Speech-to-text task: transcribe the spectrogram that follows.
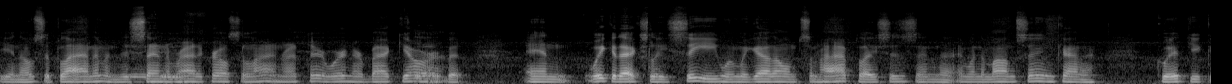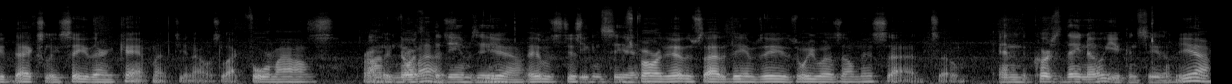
you know, supplying them and just sending them right across the line right there. We're in their backyard. Yeah. But, and we could actually see when we got on some high places and, uh, and when the monsoon kind of quit, you could actually see their encampment. You know, it's like four miles probably on north us. of the DMZ. Yeah, it was just You can see as it. far the other side of the DMZ as we was on this side. So And of course, they know you can see them. yeah,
